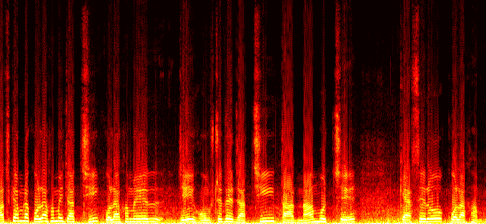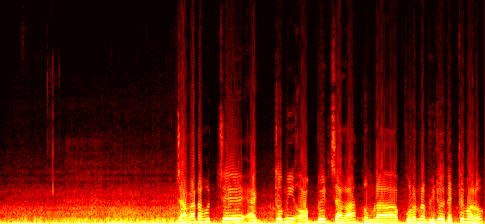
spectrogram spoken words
আজকে আমরা কোলাখামে যাচ্ছি, কোলাখামের যে হোমস্টেতে যাচ্ছি, তার নাম হচ্ছে ক্যাসেরো কোলাখাম। জায়গাটা হচ্ছে একদমই অফবিট জায়গা, তোমরা পুরোনো ভিডিও দেখতে পারো।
